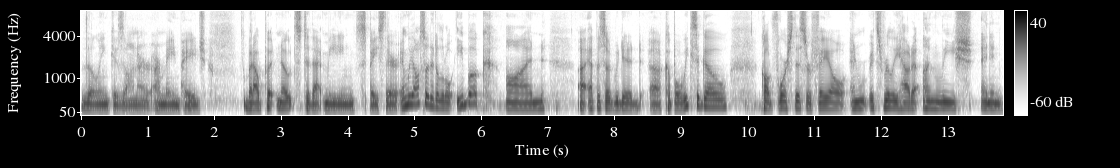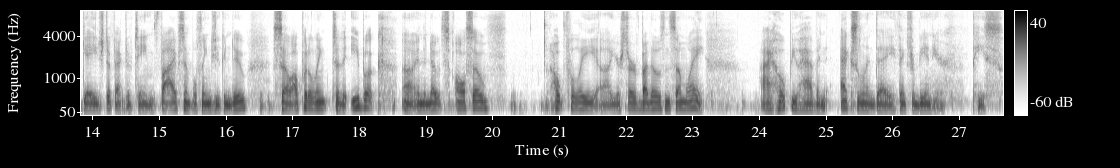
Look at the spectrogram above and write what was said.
the link is on our, our main page but I'll put notes to that meeting space there. And we also did a little ebook on uh, episode we did a couple weeks ago called Force This or Fail. And it's really how to unleash an engaged, effective team. Five simple things you can do. So I'll put a link to the ebook uh, in the notes also. Hopefully, uh, you're served by those in some way. I hope you have an excellent day. Thanks for being here. Peace.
